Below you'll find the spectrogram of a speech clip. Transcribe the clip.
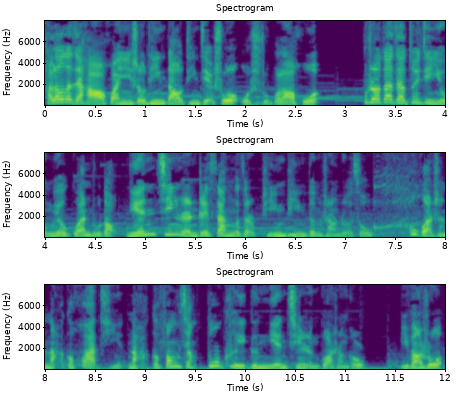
Hello，大家好，欢迎收听道听解说，我是主播老虎。不知道大家最近有没有关注到“年轻人”这三个字频频登上热搜？不管是哪个话题、哪个方向，都可以跟年轻人挂上钩。比方说，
